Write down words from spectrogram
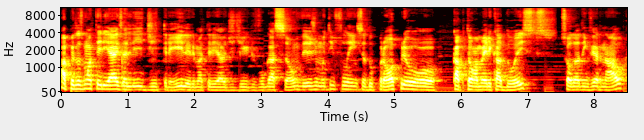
Ah, pelos materiais ali de trailer e material de divulgação, vejo muita influência do próprio Capitão América 2, Soldado Invernal,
